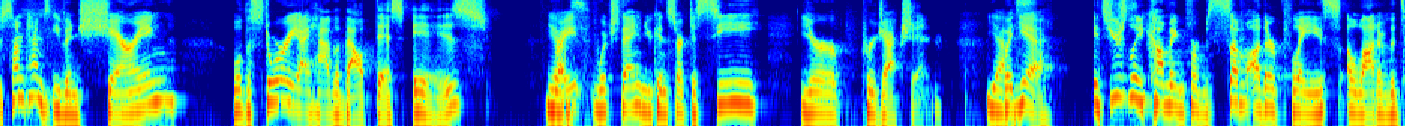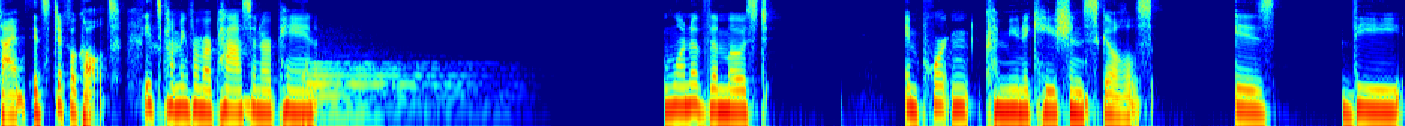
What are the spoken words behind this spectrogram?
Sometimes even sharing, well, the story I have about this is, Yes. right? Which then you can start to see your projection. Yes. But yeah, it's usually coming from some other place a lot of the time. It's difficult. it's coming from our past and our pain. One of the most important communication skills is the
